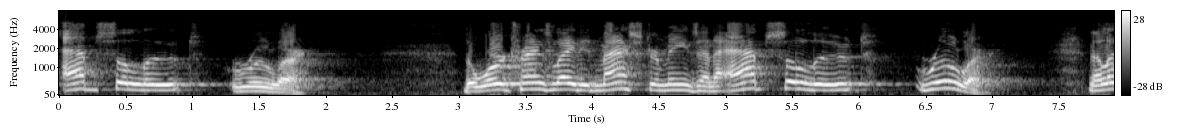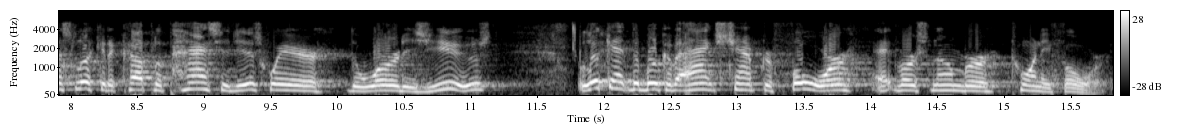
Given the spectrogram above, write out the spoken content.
absolute ruler. The word translated master means an absolute ruler. Now let's look at a couple of passages where the word is used. Look at the book of Acts, chapter 4, at verse number 24.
